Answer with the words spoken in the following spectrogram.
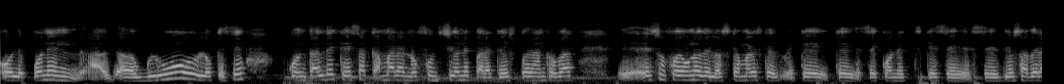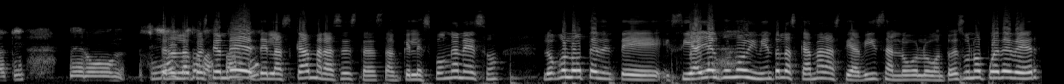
o le ponen a, a glue lo que sea con tal de que esa cámara no funcione para que ellos puedan robar Eh, eso fue una de las cámaras que, que, que se conect, que se, se dio saber aquí pero sí Pero la cuestión de, de las cámaras estas, aunque les pongan eso, luego, luego te, te- si hay algún movimiento, las cámaras te avisan, luego, luego. Entonces uno puede ver,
